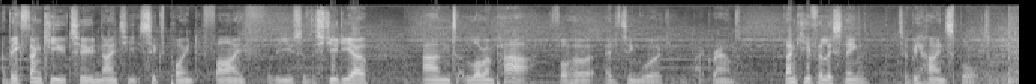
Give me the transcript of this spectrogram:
A big thank you to 96.5 for the use of the studio, and Lauren Parr for her editing work in the background. Thank you for listening to Behind Sport.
